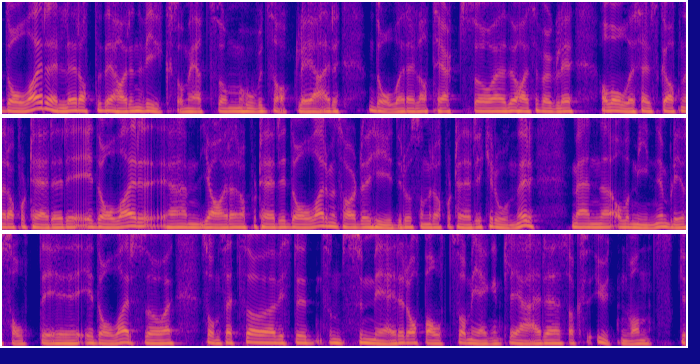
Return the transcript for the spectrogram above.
dollar, eller at de har en virksomhet som hovedsakelig er dollarrelatert. Så du har selvfølgelig alle oljeselskapene rapporterer i dollar, Yara rapporterer i dollar. men så har har det Hydro som rapporterer i kroner, men aluminium blir jo solgt i, i dollar. så sånn sett så Hvis du summerer opp alt som egentlig er slags utenlandsk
